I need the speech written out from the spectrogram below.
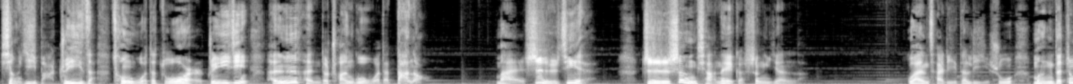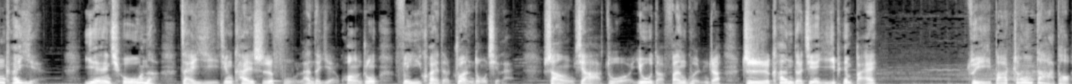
像一把锥子从我的左耳追进，狠狠地穿过我的大脑。满世界只剩下那个声音了。棺材里的李叔猛地睁开眼，眼球呢，在已经开始腐烂的眼眶中飞快地转动起来。上下左右的翻滚着，只看得见一片白。嘴巴张大到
